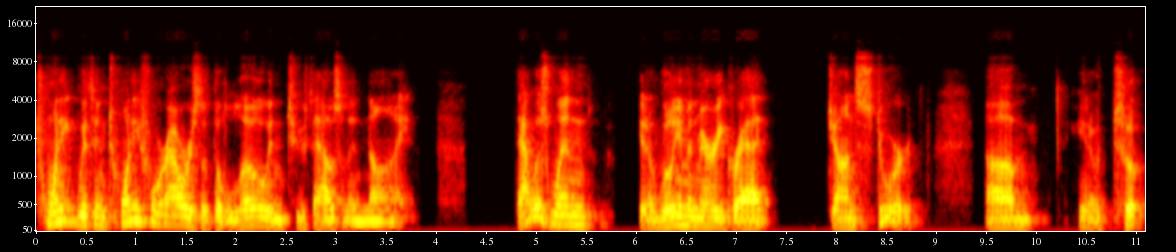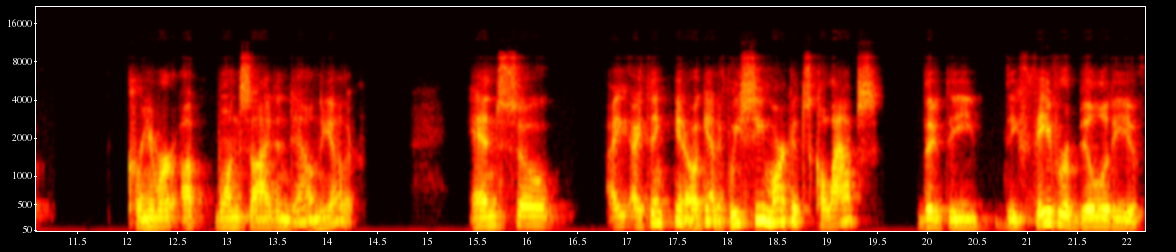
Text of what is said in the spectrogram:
20 within 24 hours of the low in 2009. That was when you know William and Mary grad Jon Stewart, um, you know, took Cramer up one side and down the other. And so I, I think, you know, again, if we see markets collapse, the the the favorability of,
